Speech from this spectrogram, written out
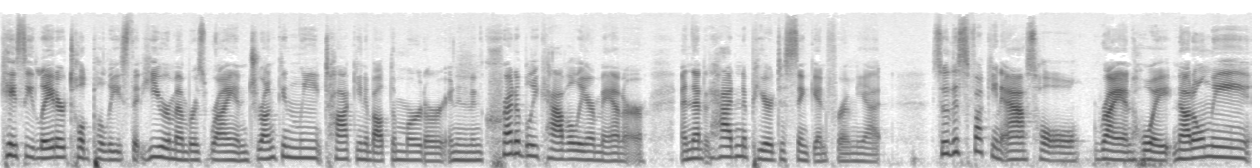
Casey later told police that he remembers Ryan drunkenly talking about the murder in an incredibly cavalier manner and that it hadn't appeared to sink in for him yet. So, this fucking asshole, Ryan Hoyt, not only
